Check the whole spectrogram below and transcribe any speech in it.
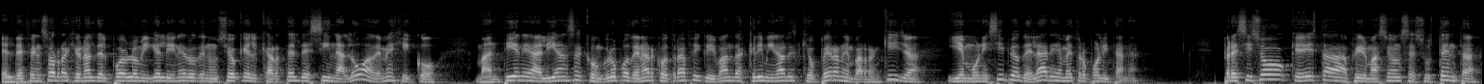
el defensor regional del pueblo Miguel Linero denunció que el cartel de Sinaloa de México mantiene alianzas con grupos de narcotráfico y bandas criminales que operan en Barranquilla y en municipios del área metropolitana. Precisó que esta afirmación se sustenta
